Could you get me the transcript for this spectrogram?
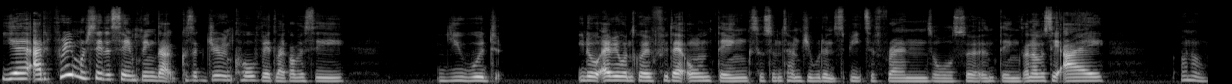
Yeah, I'd pretty much say the same thing that because like during COVID, like obviously, you would you know everyone's going through their own thing so sometimes you wouldn't speak to friends or certain things and obviously i oh no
